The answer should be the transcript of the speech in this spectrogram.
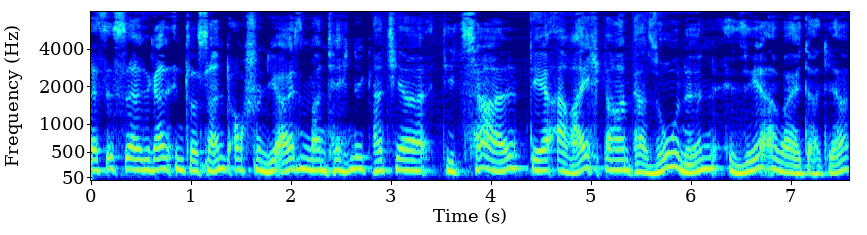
Das ist also ganz interessant. Auch schon die Eisenbahntechnik hat ja die Zahl der erreichbaren Personen sehr erweitert, ja.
